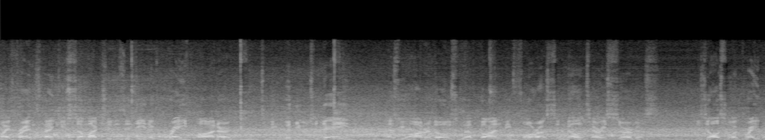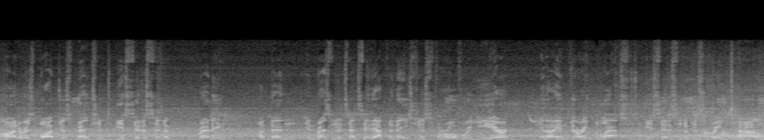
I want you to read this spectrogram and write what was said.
My friends, thank you so much. It is indeed a great honor to be with you today as we honor those who have gone before us in military service. It's also a great honor, as Bob just mentioned, to be a citizen of Reading. I've been in residence at St. Athanasius for over a year, and I am very blessed to be a citizen of this great town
